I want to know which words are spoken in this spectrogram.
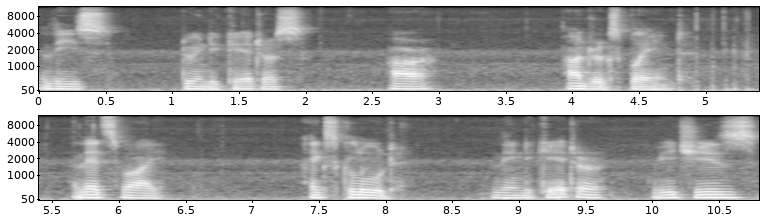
these two indicators are underexplained. That's why I exclude the indicator which is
